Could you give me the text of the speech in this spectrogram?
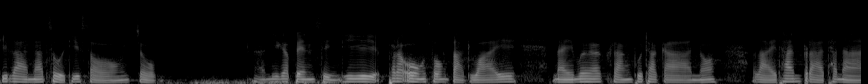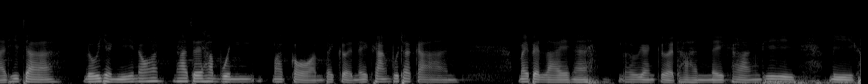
ทิลานัสูตรที่สองจบนะนี่ก็เป็นสิ่งที่พระองค์ทรงตัดไว้ในเมื่อครั้งพุทธกาลเนาะหลายท่านปรารถนาที่จะรู้อย่างนี้เนาะน่าจะทำบุญมาก่อนไปเกิดในครั้งพุทธกาลไม่เป็นไรนะ เรายังเกิดทันในครั้งที่มีค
